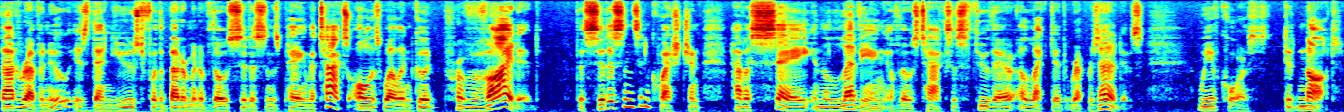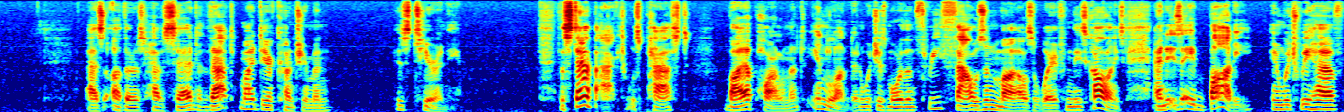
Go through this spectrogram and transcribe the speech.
that revenue is then used for the betterment of those citizens paying the tax, all is well and good, provided the citizens in question have a say in the levying of those taxes through their elected representatives. We, of course, did not. As others have said, that, my dear countrymen, is tyranny. The Stamp Act was passed by a parliament in London, which is more than 3,000 miles away from these colonies, and is a body in which we have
